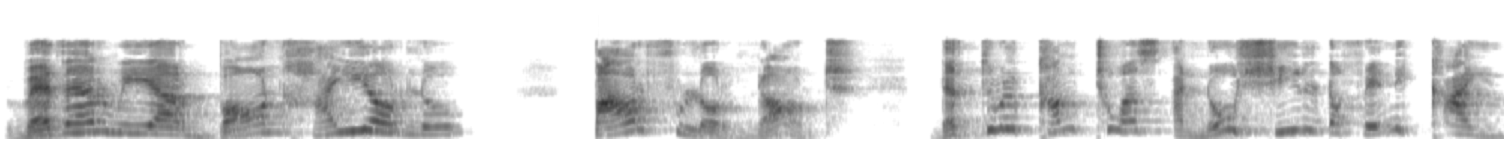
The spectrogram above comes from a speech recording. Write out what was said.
Whether we are born high or low, powerful or not, death will come to us and no shield of any kind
